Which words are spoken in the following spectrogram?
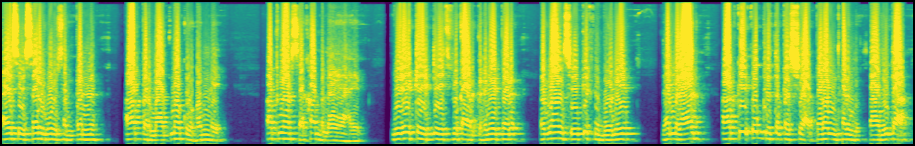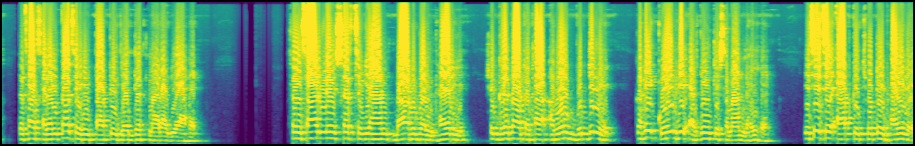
ऐसे सर्वगुण संपन्न आप परमात्मा को हमने अपना सखा बनाया है। इस प्रकार कहने पर भगवान श्री कृष्ण बोले, धर्मराज, आपकी उग्र तपस्या, परम धर्म, साधुता तथा सरलता से ही पापी जयद्रथ मारा गया है। संसार में शस्त्र ज्ञान, बाहुबल, धैर्य, शीघ्रता तथा अमोघ बुद्धि में कहीं कोई भी अर्जुन के समान नहीं है। इसी से आपके छोटे भाई ने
